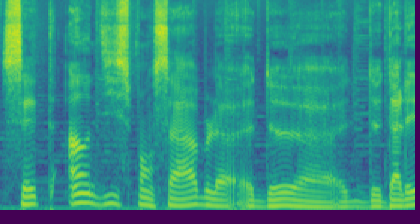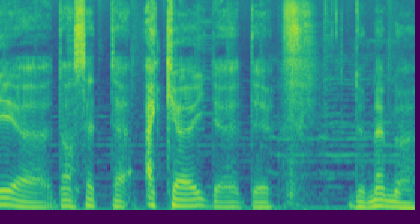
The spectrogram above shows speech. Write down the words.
C'est indispensable de, d'aller dans cet accueil, de, de même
